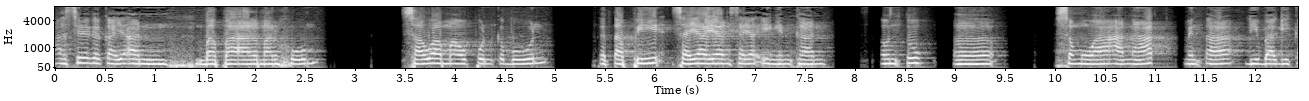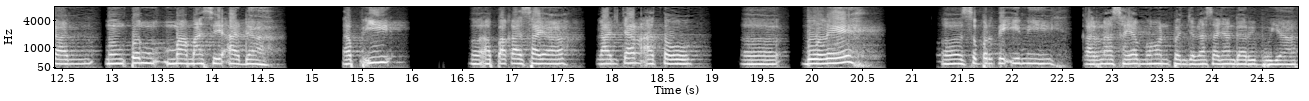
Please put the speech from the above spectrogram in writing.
hasil kekayaan Bapak almarhum, sawah maupun kebun, tetapi saya yang saya inginkan untuk uh, semua anak minta dibagikan mumpung masih ada. Tapi apakah saya lancar atau uh, boleh uh, seperti ini karena saya mohon penjelasannya dari Buya.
